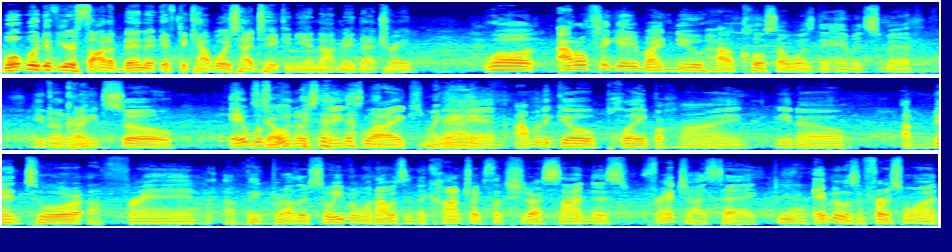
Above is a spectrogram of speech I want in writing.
what would have your thought have been if the Cowboys had taken you and not made that trade? Well, I don't think anybody knew how close I was to Emmitt Smith. You know what okay. I mean? So it was one of those things like, man, guy. I'm going to go play behind, you know, a mentor, a friend, a big brother. So even when I was in the contracts, like, should I sign this franchise tag? Yeah. Emmitt was the first one.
